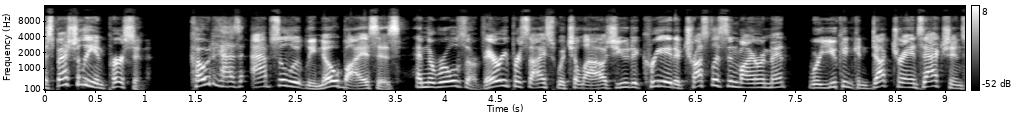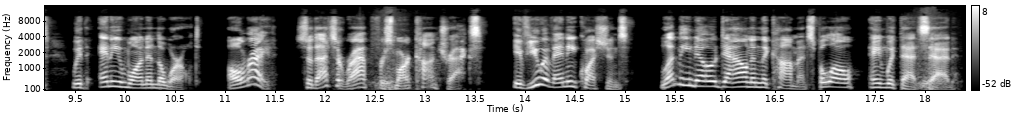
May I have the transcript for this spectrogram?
especially in person, code has absolutely no biases and the rules are very precise which allows you to create a trustless environment where you can conduct transactions with anyone in the world. Alright, so that's a wrap for smart contracts. If you have any questions, let me know down in the comments below. And with that said,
